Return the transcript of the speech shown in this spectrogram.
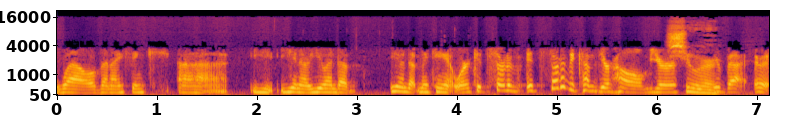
well, then I think, uh, you, you know, you end up, you end up making it work. It's sort of, it sort of becomes your home. Your, Sure. your uh,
